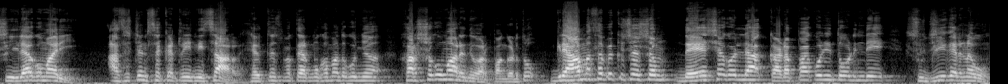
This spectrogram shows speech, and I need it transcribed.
Sheelakumari assistant secretary Nisar health inspector Muhammad Kunju Harshakumar എന്നിവർ പങ്കെടുത്തു. ഗ്രാമസഭയ്ക്കു ശേഷം ദേശകൊല്ല കടപ്പാക്കുഴി തോടിന്റെ ശുചീകരണവും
